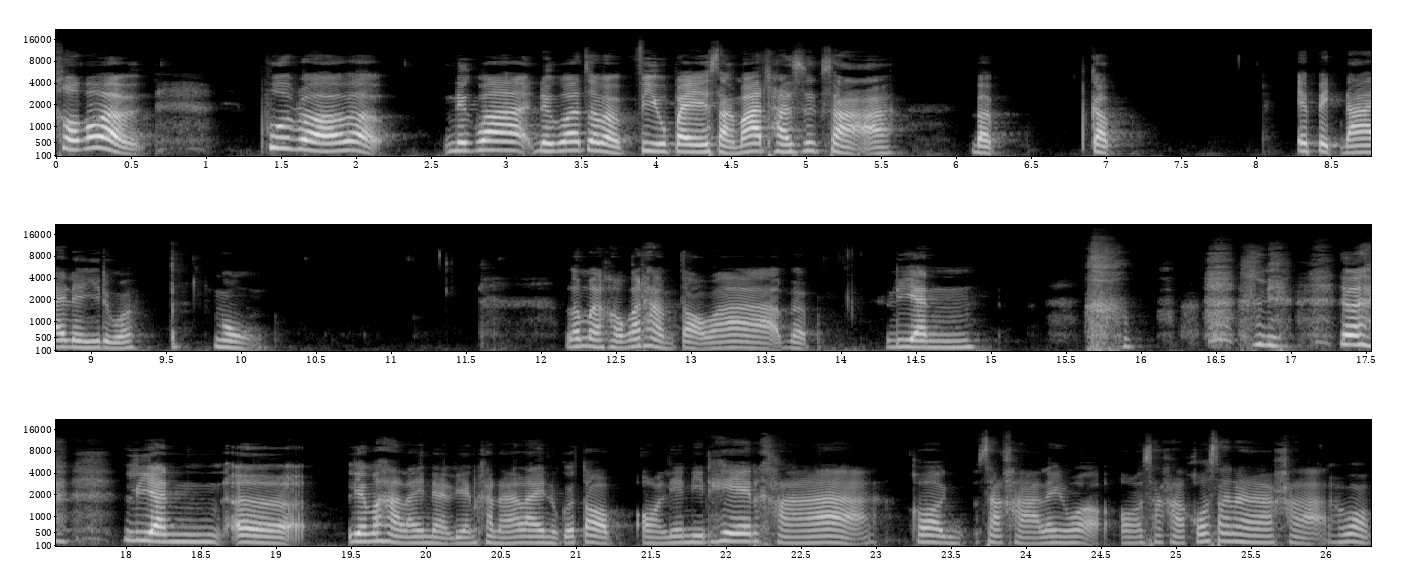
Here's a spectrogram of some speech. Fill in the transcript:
เขาก็แบบ พูดว่าแบบ นึกว่า นึกว่าจะแบบฟิลไปสามารถทัศนศึกษาแบบกับเอเปกได้อะไรอย่างงี้ถูกปะงง แล้วเหมือนเขาก็ถามต่อว่าแบบเรียนเรียนใช่ไหมเรียนเอ่อเรียนมหาลัยเนี่ยเรียนคณะอะไรหนูก็ตอบอ๋อเรียนนิเทศค่ะเขาบอกสาขาอะไรหนูบอกอ๋อสาขาโฆษณาค่ะเขาบอก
